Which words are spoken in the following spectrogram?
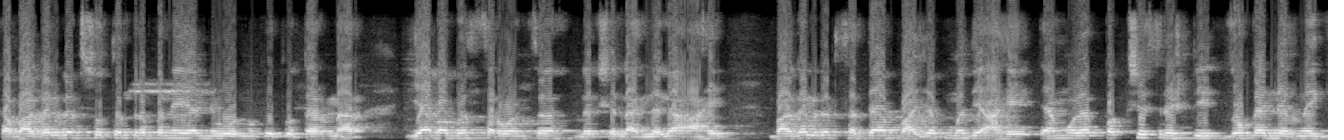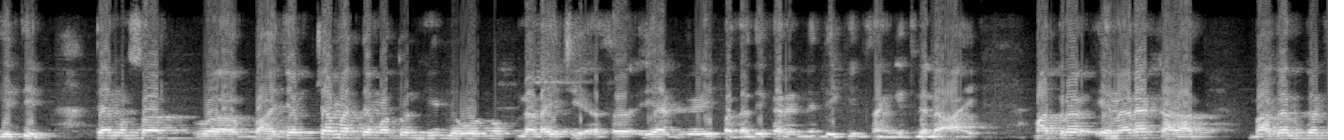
का बागलगट स्वतंत्रपणे या निवडणुकीत उतरणार? याबाबत सर्वांचं लक्ष लागलेलं आहे. बागलगट सध्या भाजपमध्ये आहे. त्यामुळे पक्षश्रेष्ठी जो काही निर्णय घेतील त्यानुसार भाजपच्या माध्यमातून ही निवडणूक लढायची असं यावेळी पदाधिकाऱ्यांनी देखील सांगितलेलं आहे. मात्र येणाऱ्या काळात बागलगट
